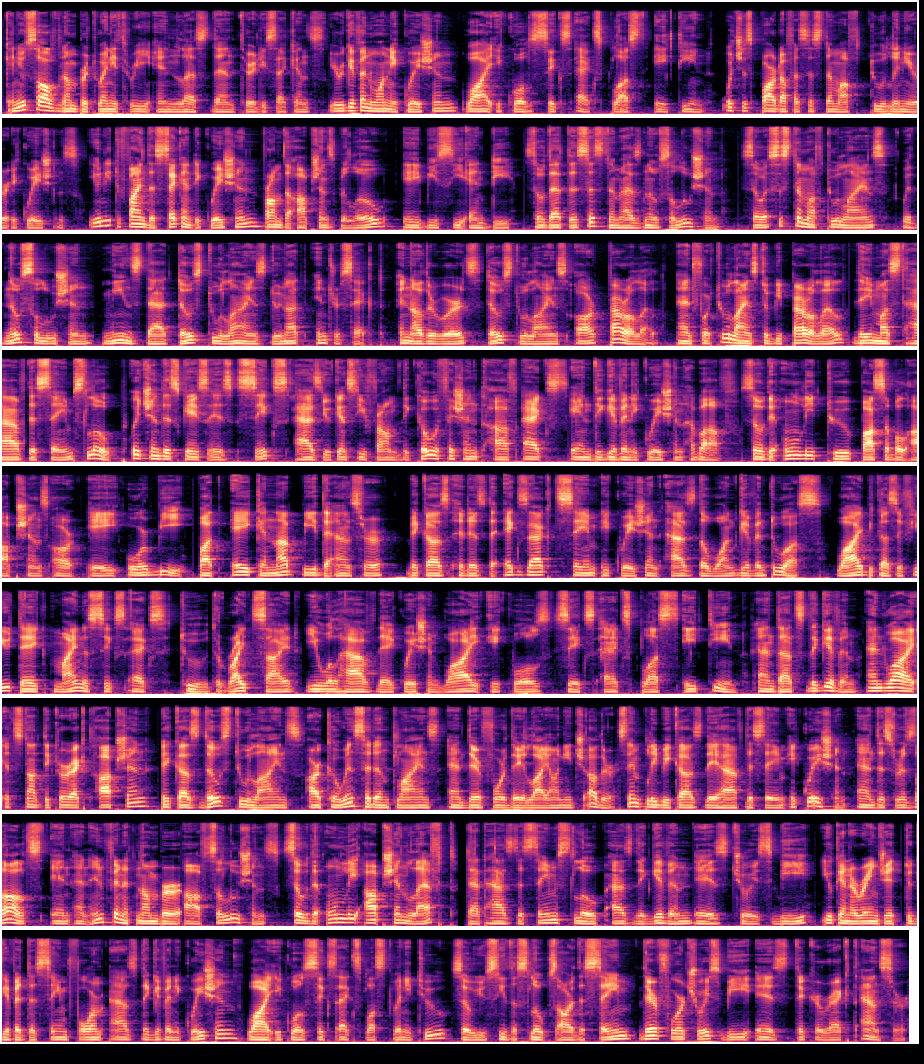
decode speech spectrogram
Can you solve number 23 in less than 30 seconds? You're given one equation, y equals 6x plus 18, which is part of a system of two linear equations. You need to find the second equation from the options below, a, b, c, and d, so that the system has no solution. So a system of two lines with no solution means that those two lines do not intersect. In other words, those two lines are parallel. And for two lines to be parallel, they must have the same slope, which in this case is 6, as you can see from the coefficient of x in the given equation above. So the only two possible options are A or B, but A cannot be the answer because it is the exact same equation as the one given to us. Why? Because if you take minus 6x to the right side, you will have the equation y equals 6x plus 18. And that's the given. And why it's not the correct option? Because those two lines are coincident lines and therefore they lie on each other. Simply because they have the same equation. And this results in an infinite number of solutions. So the only option left that has the same slope as the given is choice B. You can arrange it to give it the same form as the given equation, y equals 6x plus 22, so you see the slopes are the same, therefore choice B is the correct answer.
